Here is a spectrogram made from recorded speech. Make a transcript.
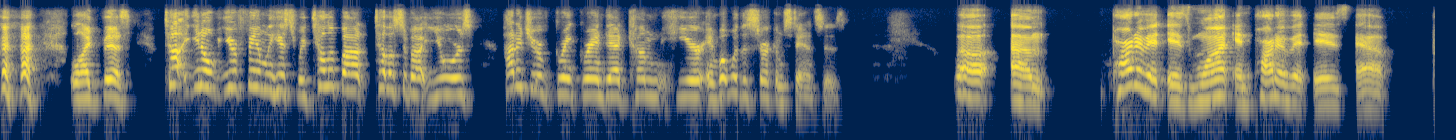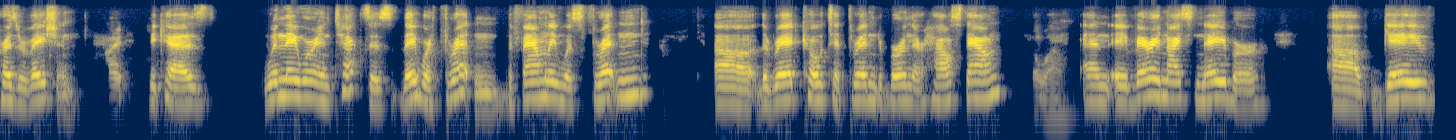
like this. Tell, you know, your family history. Tell about, tell us about yours. How did your great granddad come here and what were the circumstances? Well, um, part of it is want, and part of it is uh, preservation. Right. Because when they were in Texas, they were threatened. The family was threatened. Uh, the Redcoats had threatened to burn their house down. Oh, wow. And a very nice neighbor uh, gave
